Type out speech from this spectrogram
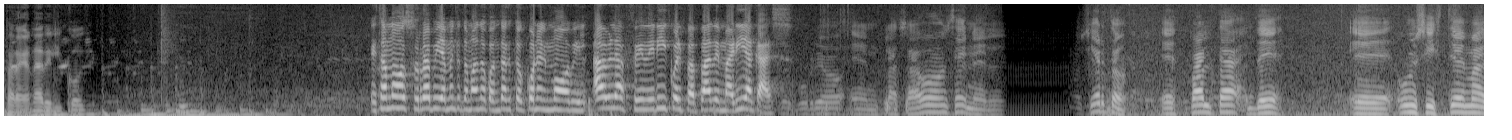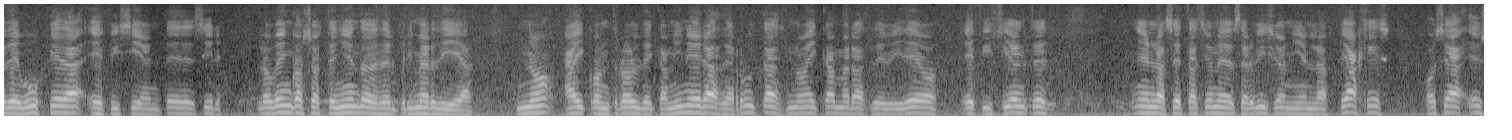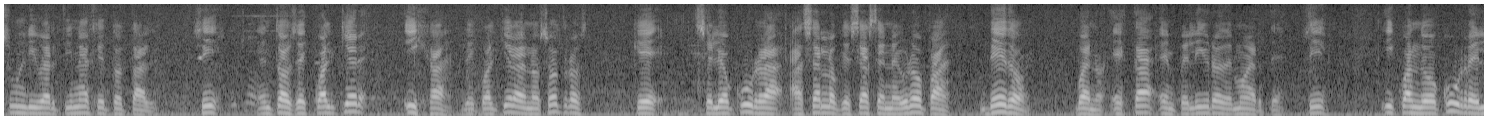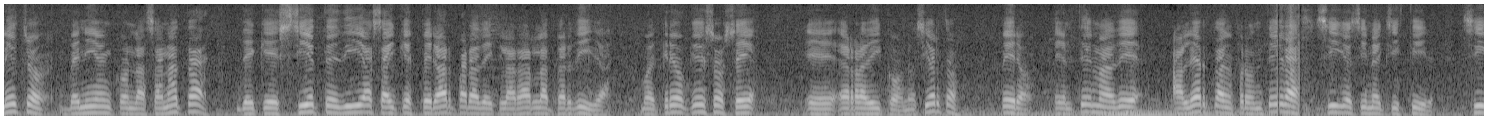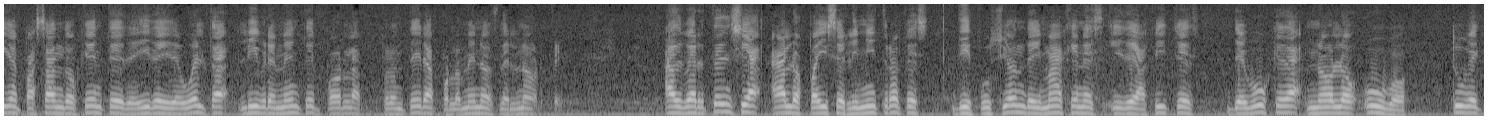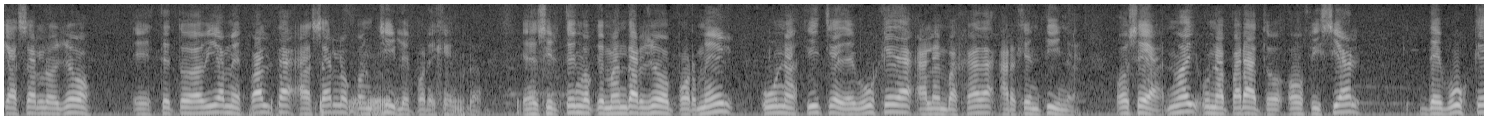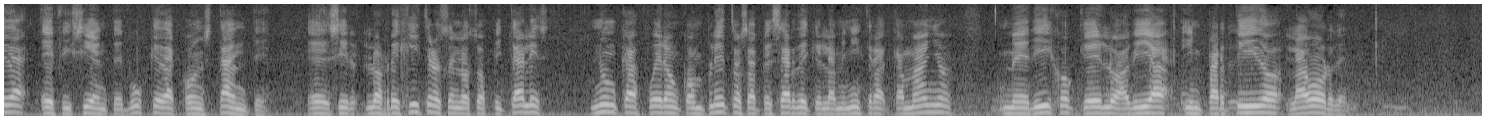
para ganar el código. Estamos rápidamente tomando contacto con el móvil. Habla Federico, el papá de María Cash. Ocurrió en Plaza 11, en el... ¿no es cierto? Es falta de eh, un sistema de búsqueda eficiente, es decir, lo vengo sosteniendo desde el primer día. No hay control de camineras, de rutas, no hay cámaras de video eficientes en las estaciones de servicio ni en los peajes, o sea, es un libertinaje total, ¿sí? Entonces, cualquier hija de cualquiera de nosotros que se le ocurra hacer lo que se hace en Europa, dedo, bueno, está en peligro de muerte, ¿sí? Y cuando ocurre el hecho, venían con la sanata de que siete días hay que esperar para declararla perdida. Bueno, creo que eso se eh, erradicó, ¿no es cierto? Pero el tema de alerta en fronteras sigue sin existir sigue pasando gente de ida y de vuelta libremente por las fronteras, por lo menos del norte. Advertencia a los países limítrofes, difusión de imágenes y de afiches de búsqueda no lo hubo. Tuve que hacerlo yo. Este, todavía me falta hacerlo con Chile, por ejemplo. Es decir, tengo que mandar yo por mail un afiche de búsqueda a la Embajada Argentina. O sea, no hay un aparato oficial de búsqueda eficiente, búsqueda constante. Es decir, los registros en los hospitales nunca fueron completos a pesar de que la ministra Camaño me dijo que lo había impartido la orden.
